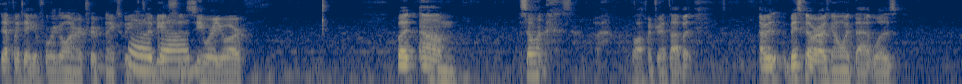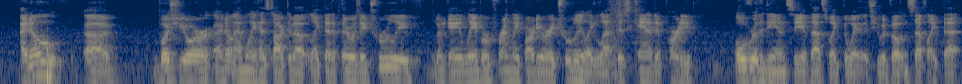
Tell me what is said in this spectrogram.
definitely take it before we go on our trip next week because Oh, I'd be interested to see where you are. But um, someone I lost my train of thought. But I was basically where I was going with that was, I know uh, Bush. Your I know Emily has talked about like that if there was a truly like a labor friendly party or a truly like leftist candidate party over the DNC, if that's like the way that you would vote and stuff like that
